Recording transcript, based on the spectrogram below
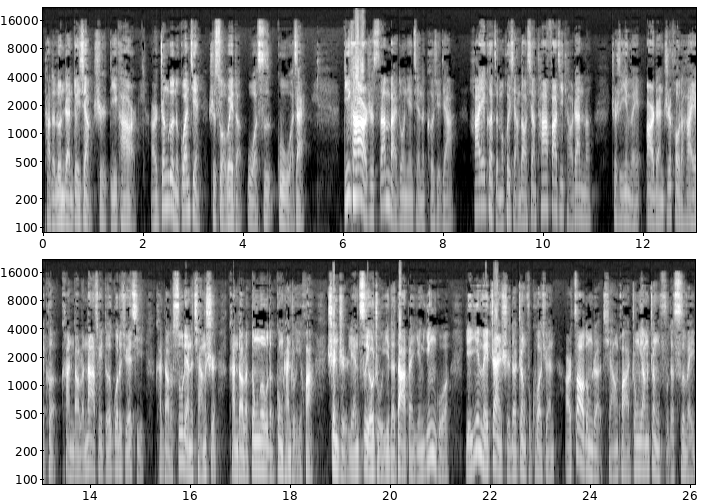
他的论战对象是笛卡尔。而争论的关键是所谓的“我思故我在”。笛卡尔是三百多年前的科学家，哈耶克怎么会想到向他发起挑战呢？这是因为二战之后的哈耶克看到了纳粹德国的崛起，看到了苏联的强势，看到了东欧的共产主义化，甚至连自由主义的大本营英国也因为战时的政府扩权而躁动着强化中央政府的思维。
